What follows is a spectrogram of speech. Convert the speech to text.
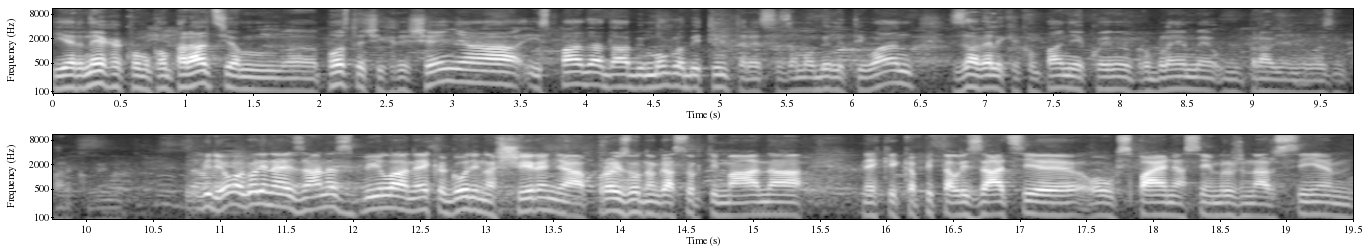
jer nekakvom komparacijom e, postojećih rješenja ispada da bi moglo biti interesa za Mobility One za velike kompanije koje imaju probleme u upravljanju voznim parkovima. Vidi, ova godina je za nas bila neka godina širenja proizvodnog asortimana, neke kapitalizacije ovog spajanja sa Immersion RC-em,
